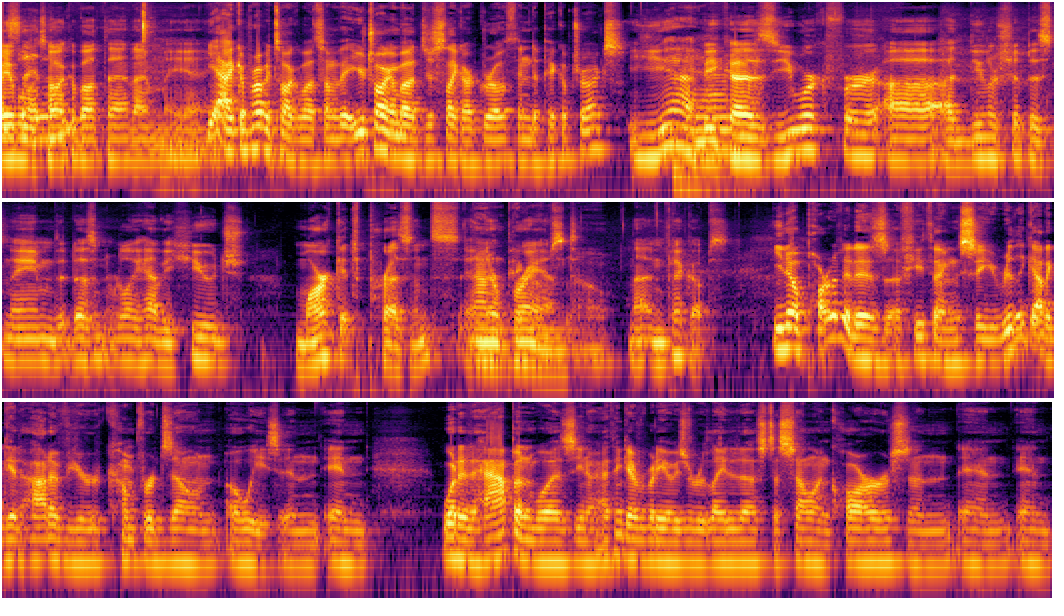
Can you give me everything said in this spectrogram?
able to talk about that? I'm. Yeah. Yeah, I could probably talk about some of it. You're talking about just like our growth into pickup trucks. Yeah, Yeah. because you work for uh, a dealership that's named that doesn't really have a huge market presence in Not their in pickups, brand, no. not in pickups. You know, part of it is a few things. So you really got to get out of your comfort zone always. And and what had happened was, you know, I think everybody always related us to selling cars and and and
